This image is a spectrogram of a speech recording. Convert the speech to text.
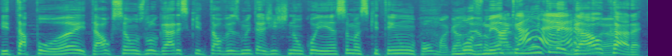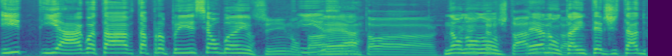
Itapuã e tal, que são os lugares que talvez muita gente não conheça, mas que tem um, Pô, uma galera, movimento Uma muito legal, Galera. cara. E, e a água tá, tá propícia ao banho. Sim, não tá. É. Não tava. Não, não, não. interditado, É, né? não tá interditado.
